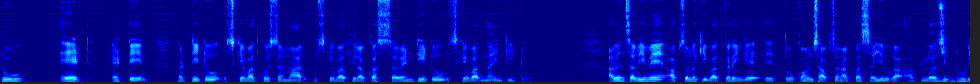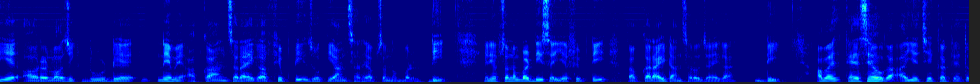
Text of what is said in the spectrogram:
two eight eighteen thirty two उसके बाद क्वेश्चन मार्क उसके बाद फिर आपका सेवेंटी टू उसके बाद नाइन्टी टू अब इन सभी में ऑप्शनों की बात करेंगे तो कौन सा ऑप्शन आपका सही होगा? आप लॉजिक ढूंढिए और लॉजिक ढूँढने में आपका आंसर आएगा फिफ्टी जो कि आंसर है ऑप्शन नंबर डी यानी ऑप्शन नंबर डी सही है फिफ्टी तो आपका राइट आंसर हो जाएगा। डी। अब कैसे होगा? आइए चेक करते हैं। तो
